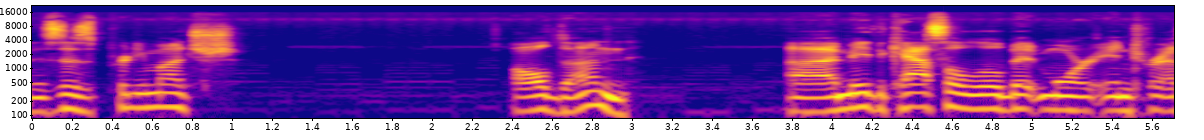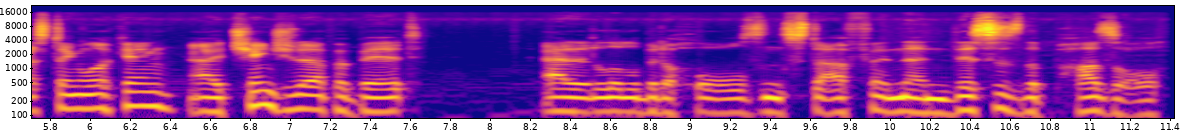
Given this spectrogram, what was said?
This is pretty much all done. Uh, I made the castle a little bit more interesting looking. I changed it up a bit, added a little bit of holes and stuff, and then this is the puzzle.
